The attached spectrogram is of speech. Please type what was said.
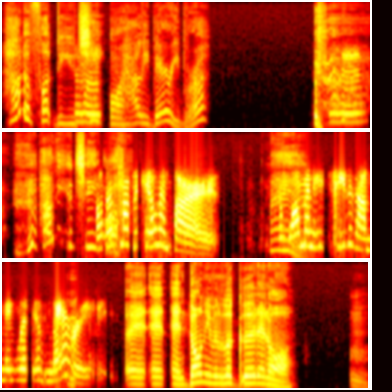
how the fuck do you Mhm. cheat on Halle Berry bruh hmm how do you cheat Oh, that's on not the killing part. The woman he cheated on me with is married. and, and and don't even look good at all Mm.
